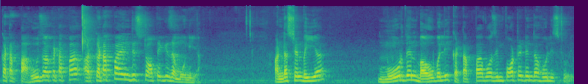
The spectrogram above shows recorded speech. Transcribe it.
Katappa. Who's our Katappa? Or Katappa in this topic is ammonia. Understand Bhaiya? More than Bahubali, Katappa was important in the whole story.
